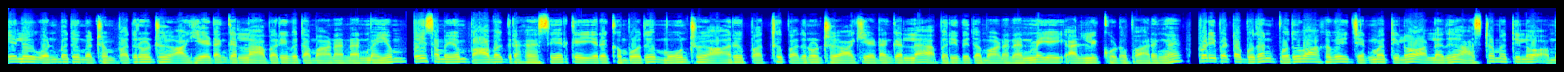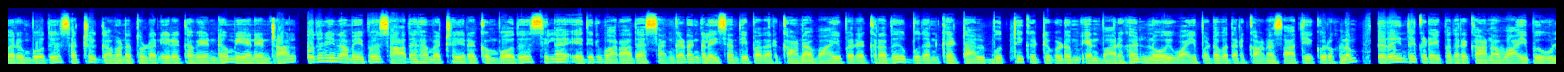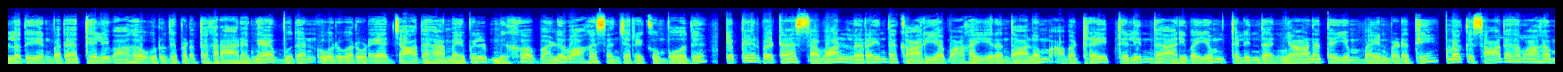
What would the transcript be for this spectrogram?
ஏழு ஒன்பது மற்றும் பதினொன்று ஆகிய இடங்கள்ல அபரிவிதமான நன்மையும் அதே சமயம் பாவ கிரக சேர்க்கை இருக்கும்போது மூன்று ஆறு பத்து பதினொன்று ஆகிய இடங்கள்ல அபரிவிதமான நன்மையை அள்ளி கொடுப்பாருங்க. இப்படிப்பட்ட புதன் பொதுவாகவே ஜென்மத்திலோ அல்லது அஷ்டமத்திலோ அமரும் போது சற்று கவனத்துடன் இருக்க வேண்டும். ஏனென்றால் புதனின் அமைப்பு சாதகமற்று இருக்கும்போது சில எதிர்பாராத சங்கடங்களை சந்திப்பதற்கான வாய்ப்பு இருக்கிறது. புதன் கெட்டால் புத்தி கெட்டுவிடும் என்பார்கள். நோய்வாய்ப்படுவதற்கான சாத்தியக்கூறுகளும் நிறைந்து கிடைப்பதற்கான வாய்ப்பு உள்ளது என்பதை தெளிவாக உறுதிப்படுத்துகிறாருங்க. புதன் ஒருவருடைய ஜாதக அமைப்பில் மிக வலுவாக சஞ்சரிக்கும் போது எப்பேற்பட்ட சவால் நிறைந்த காரியமாக இருந்தாலும் அவற்றை தெளிந்த அறிவையும் தெளிந்த ஞானத்தையும் பயன்படுத்தி நமக்கு சாதகமாக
